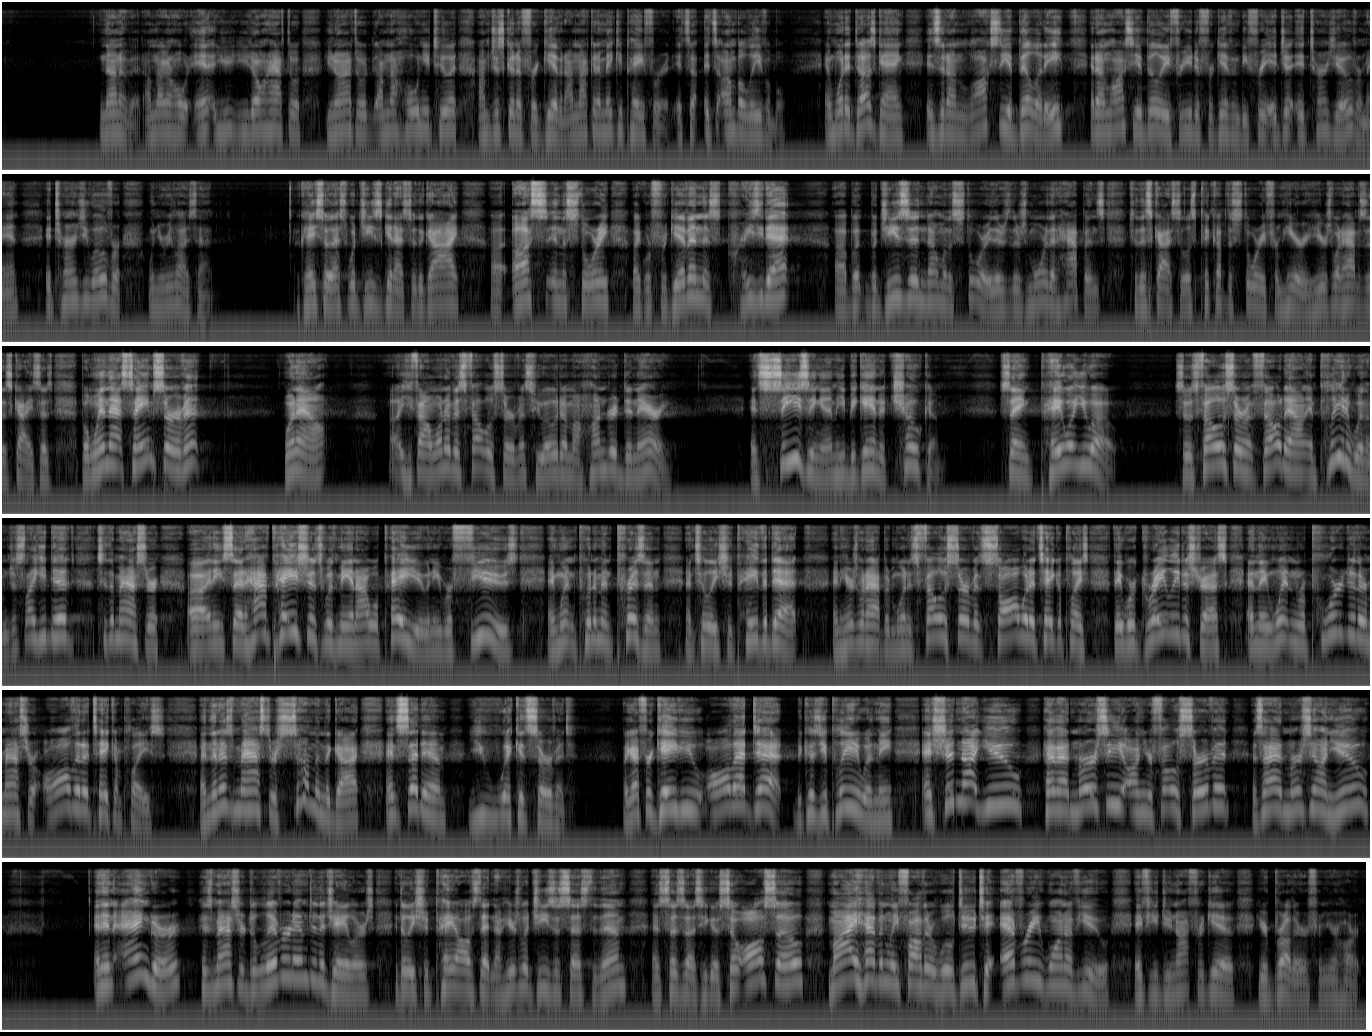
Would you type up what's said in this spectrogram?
None of it. I'm not going to hold it. You, you don't have to, you don't have to, I'm not holding you to it. I'm just going to forgive it. I'm not going to make you pay for it. It's, a, it's unbelievable. And what it does, gang, is it unlocks the ability, it unlocks the ability for you to forgive and be free. It, just, it turns you over, man. It turns you over when you realize that. Okay, so that's what Jesus getting at. So the guy, uh, us in the story, like we're forgiven this crazy debt. Uh, but but Jesus isn't done with the story. There's there's more that happens to this guy. So let's pick up the story from here. Here's what happens to this guy. He says, "But when that same servant went out, uh, he found one of his fellow servants who owed him a hundred denarii, and seizing him, he began to choke him saying, Pay what you owe. So his fellow servant fell down and pleaded with him, just like he did to the master. Uh, and he said, Have patience with me, and I will pay you. And he refused and went and put him in prison until he should pay the debt. And here's what happened when his fellow servants saw what had taken place, they were greatly distressed, and they went and reported to their master all that had taken place. And then his master summoned the guy and said to him, You wicked servant. Like I forgave you all that debt because you pleaded with me. And should not you have had mercy on your fellow servant as I had mercy on you? And in anger, his master delivered him to the jailers until he should pay all his debt. Now, here's what Jesus says to them and says to us He goes, So also my heavenly Father will do to every one of you if you do not forgive your brother from your heart.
